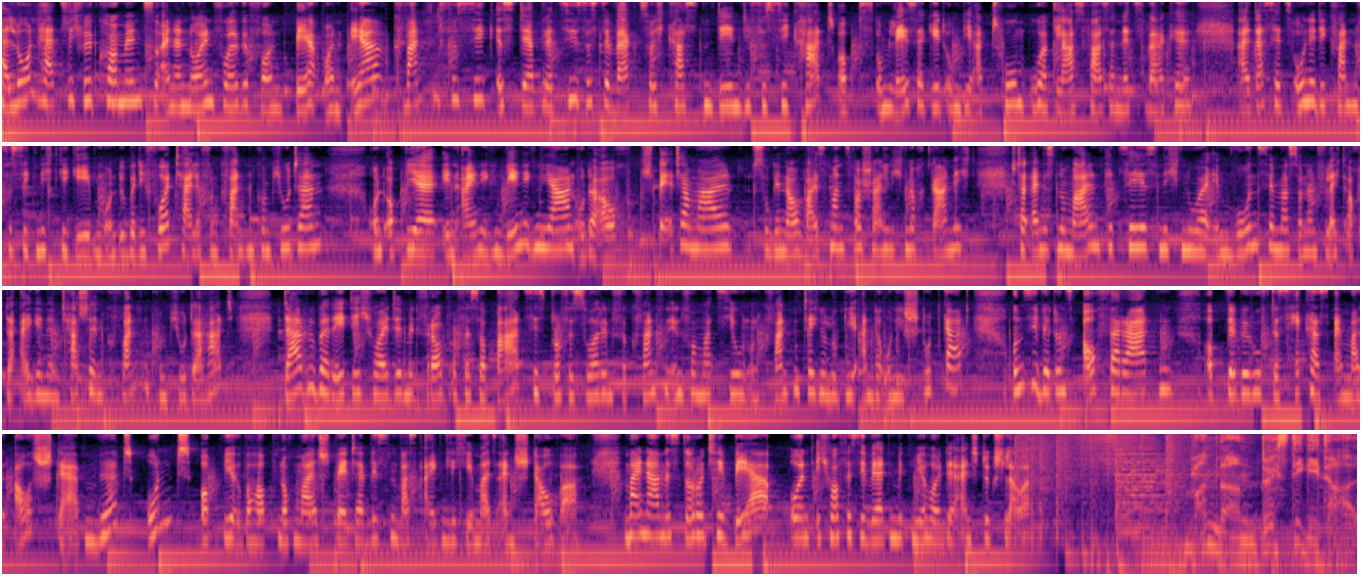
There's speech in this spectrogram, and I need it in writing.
Hallo und herzlich willkommen zu einer neuen Folge von Bear on Air. Quantenphysik ist der präziseste Werkzeugkasten, den die Physik hat. Ob es um Laser geht, um die Atomuhr, Glasfasernetzwerke. All das hätte es ohne die Quantenphysik nicht gegeben. Und über die Vorteile von Quantencomputern und ob wir in einigen wenigen Jahren oder auch später mal, so genau weiß man es wahrscheinlich noch gar nicht, statt eines normalen PCs nicht nur im Wohnzimmer, sondern vielleicht auch der eigenen Tasche einen Quantencomputer hat. Darüber rede ich heute mit Frau Professor Barth. Sie ist Professorin für Quanteninformation und Quantentechnologie an der Uni Stuttgart. Und sie wird uns auch verraten, ob der Beruf des Hackers einmal aussterben wird und ob wir überhaupt noch mal später wissen, was eigentlich jemals ein Stau war. Mein Name ist Dorothee Bär und ich hoffe, Sie werden mit mir heute ein Stück schlauer. Wandern durchs Digital.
